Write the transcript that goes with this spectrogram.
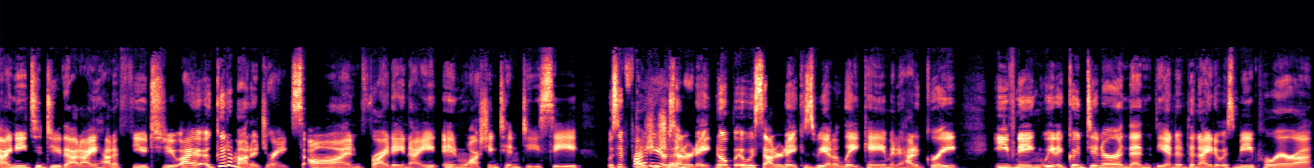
I need to do that. I had a few too, I, a good amount of drinks on Friday night in Washington, D.C. Was it Friday or should. Saturday? Nope, it was Saturday because we had a late game and it had a great evening. We had a good dinner. And then the end of the night, it was me, Pereira,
